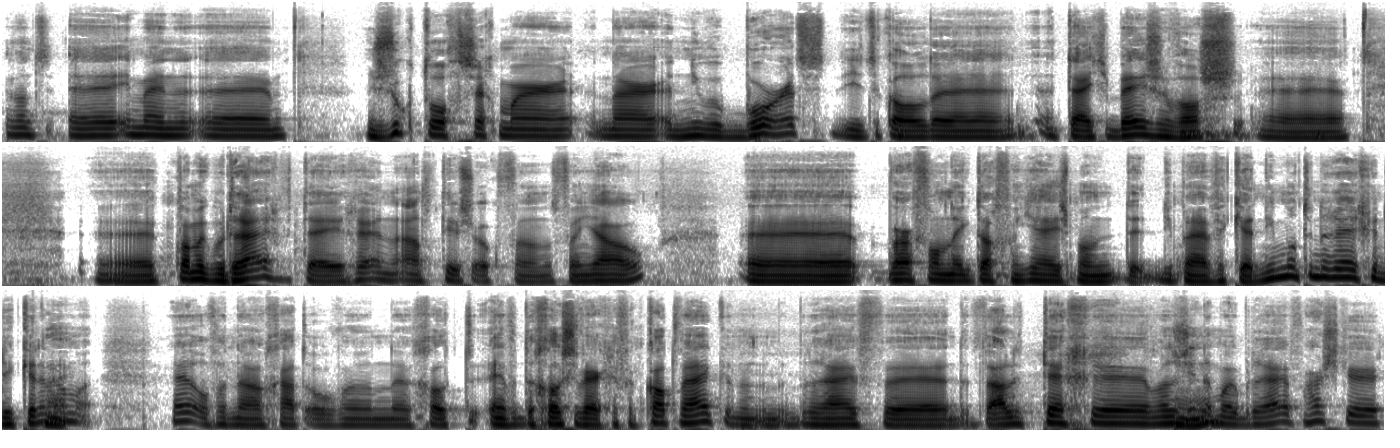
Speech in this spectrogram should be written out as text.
want, uh, in mijn uh, zoektocht zeg maar, naar een nieuwe board, die natuurlijk al een tijdje bezig was, kwam ik bedrijven tegen. En een aantal tips ook van, van jou. Uh, waarvan ik dacht van, jezus man, die bedrijven kent niemand in de regio. Die kennen nee. allemaal, of het nou gaat over een, uh, groot, een van de grootste werkers van Katwijk. Een bedrijf, uh, het Alutech, uh, waanzinnig mm -hmm. mooi bedrijf. Hartstikke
